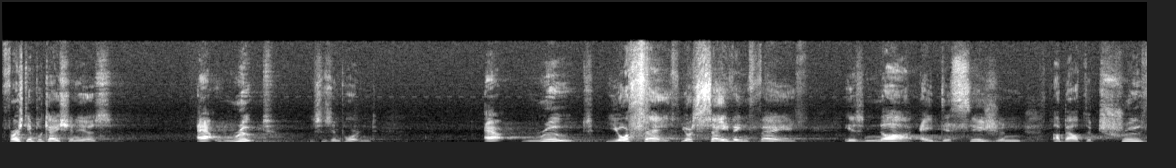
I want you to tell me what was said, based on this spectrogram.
The First implication is at root, this is important, at root, your faith, your saving faith, is not a decision about the truth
